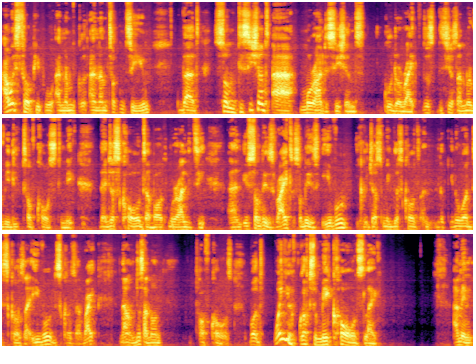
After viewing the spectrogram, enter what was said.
I always tell people and i'm and i'm talking to you that some decisions are moral decisions good or right. Those decisions are not really tough calls to make. They're just calls about morality. And if something is right or something is evil, you could just make those calls and look, you know what, these calls are evil, these calls are right. Now, those are not tough calls. But when you've got to make calls like I mean,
